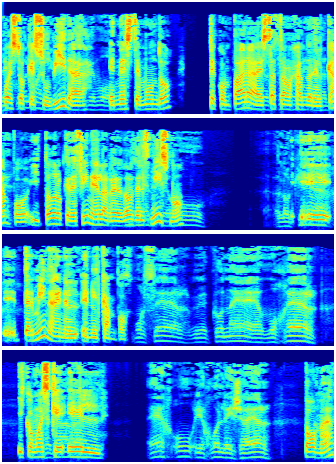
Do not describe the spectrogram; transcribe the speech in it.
puesto que su vida en este mundo se compara a estar trabajando en el campo y todo lo que define alrededor del mismo eh, eh, termina en el, en el campo. Y cómo es que él toma,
